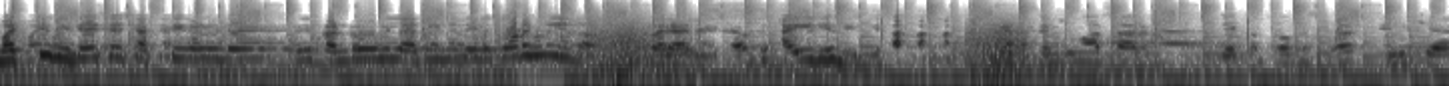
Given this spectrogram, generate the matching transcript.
മറ്റ് വിദേശ ശക്തികളുടെ ഒരു കൺട്രോളിൽ അധീനതയിൽ തുടങ്ങിയതാണ് വരാനായിട്ട്. അവർക്ക് ധൈര്യമില്ല. സെൻകുമാർ സാറിന് ജേക്കബ് തോമസ് എനിക്ക്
